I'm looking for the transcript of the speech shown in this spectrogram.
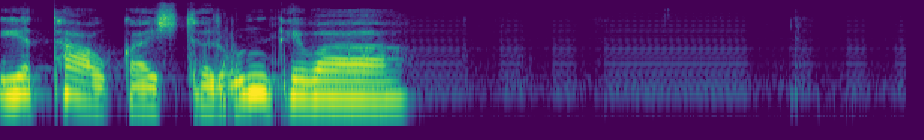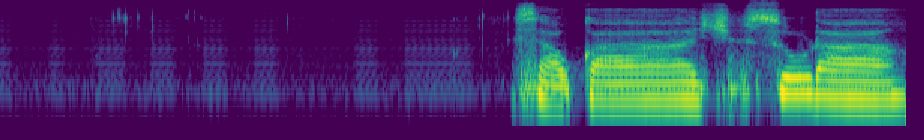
यथा अवकाश ठरवून ठेवा. सावकाश सोडा.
